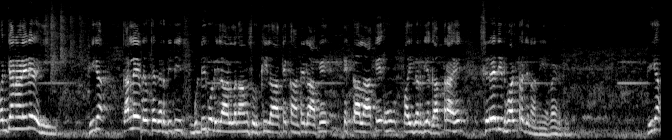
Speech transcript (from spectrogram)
ਪੰਜਾਂ ਨਾਲ ਇਹਨੇ ਰਹੀ। ਠੀਕ ਆ? ਕੱਲ ਉੱਥੇ ਫਿਰਦੀ ਤੀ ਬੁੱਢੀ ਘੋੜੀ ਲਾਲ ਲਗਾਮ, ਸੁਰਖੀ ਲਾ ਕੇ, ਕਾਂਟੇ ਲਾ ਕੇ, ਟਿੱਕਾ ਲਾ ਕੇ, ਉਹ ਪਾਈ ਫਿਰਦੀ ਹੈ, ਗਾਤਰਾ ਇਹ। ਸਿਰੇ ਦੀ ਡਿਫਾਲਟਰ ਜਨਾਨੀ ਆ ਭੈਣ ਤੋਂ ਠੀਕ ਆ?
